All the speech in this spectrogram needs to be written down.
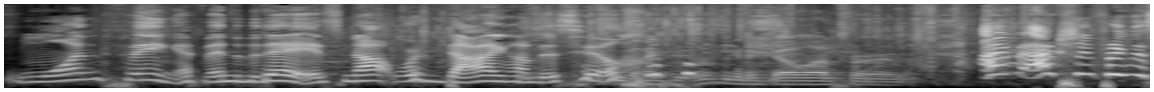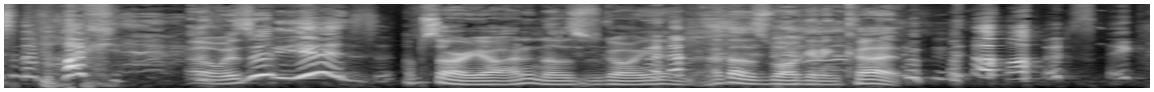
one thing at the end of the day. It's not worth dying on this hill. this is gonna go on for. I'm actually putting this in the podcast. Oh, is it? yes. I'm sorry, yo. I didn't know this was going in. I thought this was all getting cut. No, I was like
